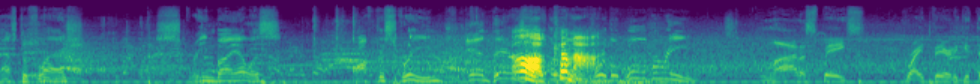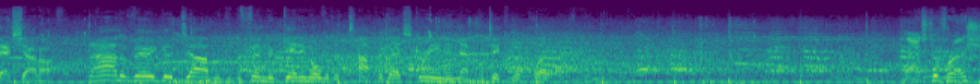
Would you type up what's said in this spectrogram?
Pass to Flash. Screen by Ellis. Off the screen. And there's Oh, another come on. For the Wolverines. A lot of space right there to get that shot off. Not a very good job of the defender getting over the top of that screen in that particular play. Pass to Fresh.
